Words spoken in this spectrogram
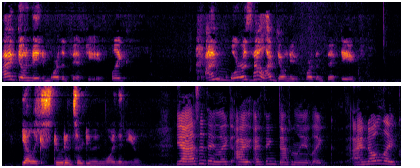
I've donated more than fifty. Like Mm. I'm poor as hell. I've donated more than fifty. Yeah, like students are doing more than you. Yeah, that's the thing. Like I, I think definitely like I know like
